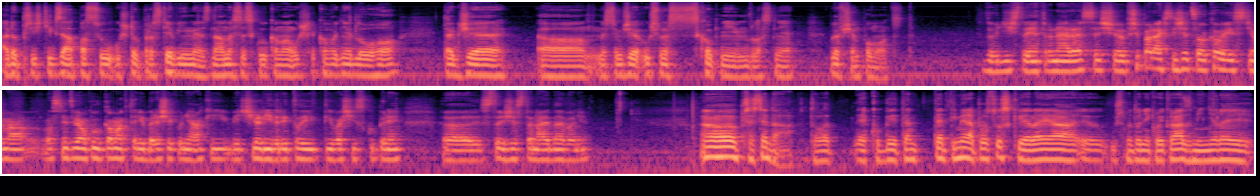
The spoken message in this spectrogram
a do příštích zápasů už to prostě víme. Známe se s klukama už jako hodně dlouho, takže uh, myslím, že už jsme schopni jim vlastně ve všem pomoct to vidíš stejně trenére, seš, připadáš si, že celkově s těma vlastně těma klukama, který bereš jako nějaký větší lídry té vaší skupiny, uh, že jste na jedné vlně? Uh, přesně tak. Tohle, jakoby ten, ten tým je naprosto skvělý a už jsme to několikrát zmínili,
